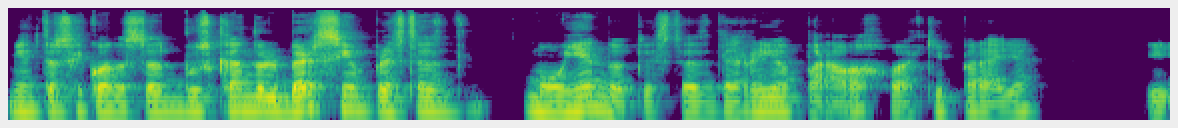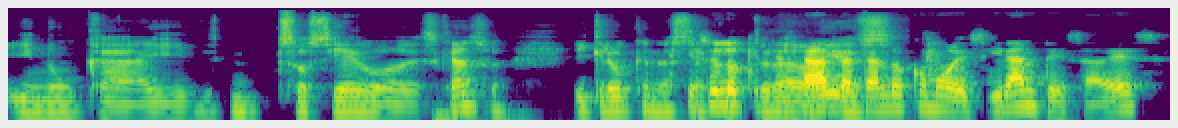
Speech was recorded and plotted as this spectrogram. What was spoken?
Mientras que cuando estás buscando el ver, siempre estás moviéndote, estás de arriba para abajo, aquí para allá. Y, nunca hay sosiego o descanso. Y creo que Eso es lo que te estaba tratando como decir antes, ¿sabes?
